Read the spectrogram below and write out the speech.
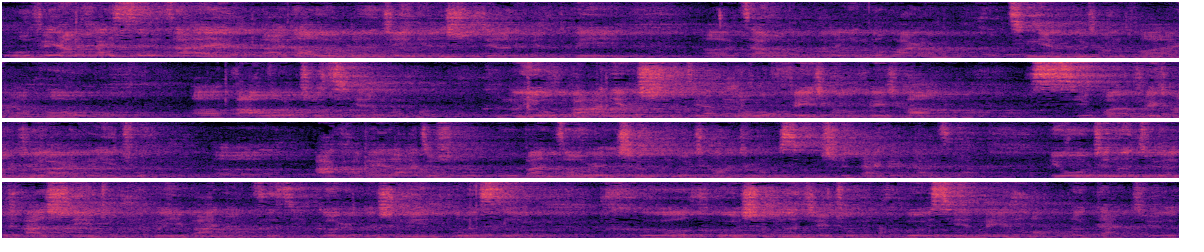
我非常开心在来到伦敦这一年时间里面，可以呃在我们的英国华人青年合唱团，然后呃把我之前。可能有八年时间都非常非常喜欢、非常热爱的一种呃阿卡贝拉，就是无伴奏人声合唱这种形式带给大家。因为我真的觉得它是一种可以把你自己个人的声音特色和和声的这种和谐美好的感觉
